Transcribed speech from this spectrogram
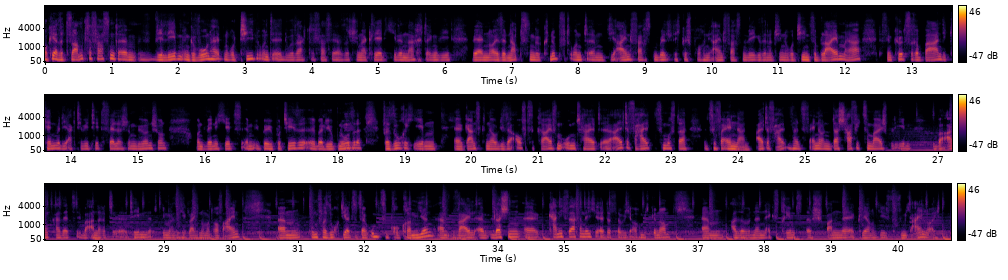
Okay, also zusammenzufassend, ähm, wir leben in Gewohnheiten, Routinen und äh, du sagtest, hast ja so schon erklärt, jede Nacht irgendwie werden neue Synapsen geknüpft und ähm, die einfachsten, bildlich gesprochen, die einfachsten Wege sind natürlich in Routinen zu bleiben. Ja, Das sind kürzere Bahnen, die kennen wir, die Aktivitätsfelder im Gehirn schon. Und wenn ich jetzt ähm, über Hypothese, über die Hypnose, versuche ich eben äh, ganz genau diese aufzugreifen, um halt äh, alte Verhaltensmuster zu verändern, alte Verhaltensmuster zu verändern. Und das schaffe ich zum Beispiel eben über Ankersätze, über andere äh, Themen, da gehen wir sicher gleich nochmal drauf ein, ähm, und versuche die halt sozusagen umzuprogrammieren, ähm, weil ähm, löschen äh, kann ich Sachen nicht, äh, das habe ich auch mitgenommen. Ähm, also eine extremst spannende Erklärung, die für mich einleuchtet.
